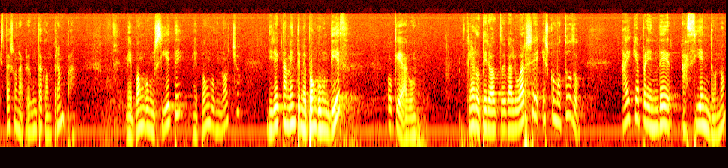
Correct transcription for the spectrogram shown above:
esta es una pregunta con trampa. ¿Me pongo un 7? ¿Me pongo un 8? ¿Directamente me pongo un 10? ¿O qué hago? Claro, pero autoevaluarse es como todo. Hay que aprender haciendo, ¿no?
